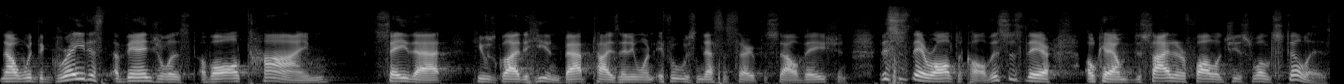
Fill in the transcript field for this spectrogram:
now, would the greatest evangelist of all time say that he was glad that he didn't baptize anyone if it was necessary for salvation? This is their altar call. This is their, okay, I'm decided to follow Jesus. Well, it still is.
